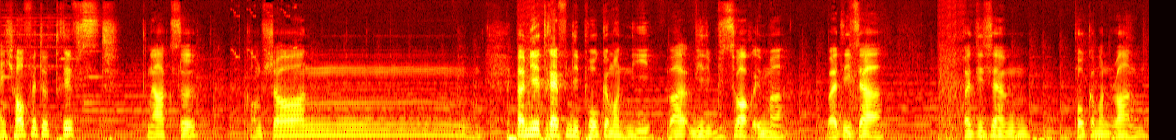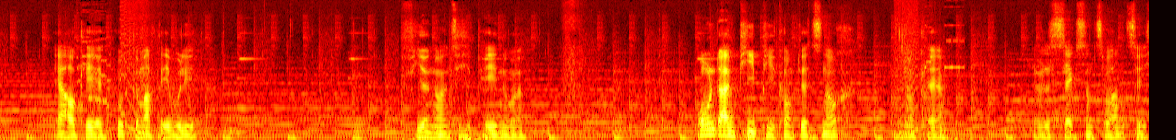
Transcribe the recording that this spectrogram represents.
Ich hoffe, du triffst, Knaxel. Komm schon. Bei mir treffen die Pokémon nie. Wie, wieso auch immer. Bei dieser... Bei diesem Pokémon Run. Ja, okay. Gut gemacht, Evoli. 94 IP nur. Und ein Pipi kommt jetzt noch. Okay. Level 26.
